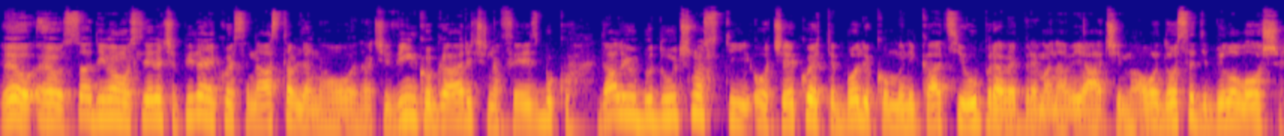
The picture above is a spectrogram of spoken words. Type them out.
Evo, evo, sad imamo sljedeće pitanje koje se nastavlja na ovo. Znači, Vinko Garić na Facebooku. Da li u budućnosti očekujete bolju komunikaciju uprave prema navijačima? Ovo do sad je bilo loše.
